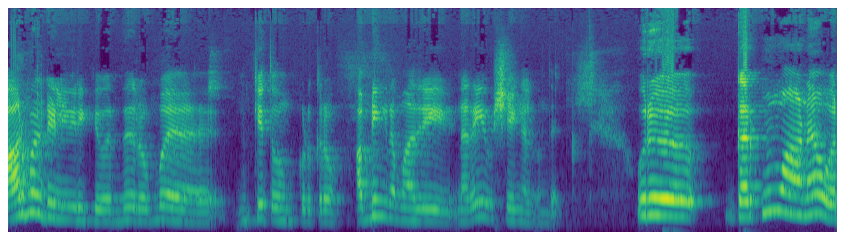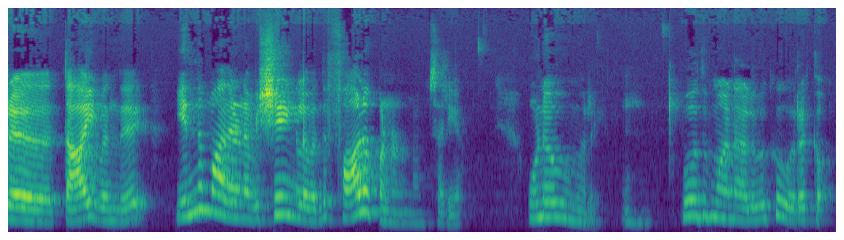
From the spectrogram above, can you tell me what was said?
நார்மல் டெலிவரிக்கு வந்து ரொம்ப முக்கியத்துவம் கொடுக்குறோம் அப்படிங்கிற மாதிரி நிறைய விஷயங்கள் வந்து ஒரு கர்ப்பமான ஒரு தாய் வந்து என்ன மாதிரியான விஷயங்களை வந்து ஃபாலோ பண்ணணும் மேம் சரியா? உணவு முறை. போதுமான அளவுக்கு உறக்கம்.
